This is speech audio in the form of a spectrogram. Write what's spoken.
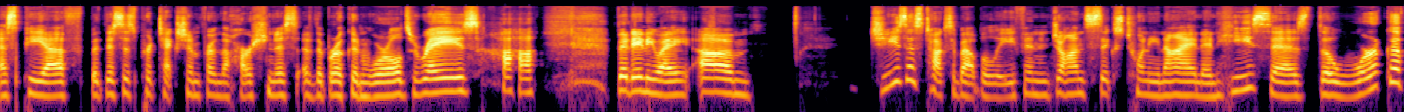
SPF, but this is protection from the harshness of the broken world's rays. Haha. but anyway, um, Jesus talks about belief in John 6 29, and he says, The work of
